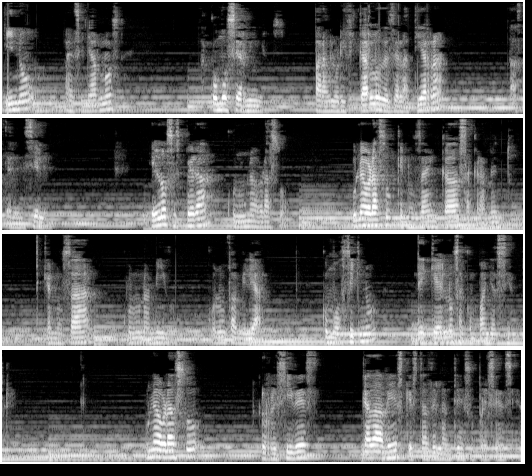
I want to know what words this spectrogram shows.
Vino a enseñarnos a cómo ser niños, para glorificarlo desde la tierra hasta el cielo. Él nos espera con un abrazo, un abrazo que nos da en cada sacramento, que nos da con un amigo, con un familiar, como signo de que Él nos acompaña siempre. Un abrazo lo recibes cada vez que estás delante de su presencia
